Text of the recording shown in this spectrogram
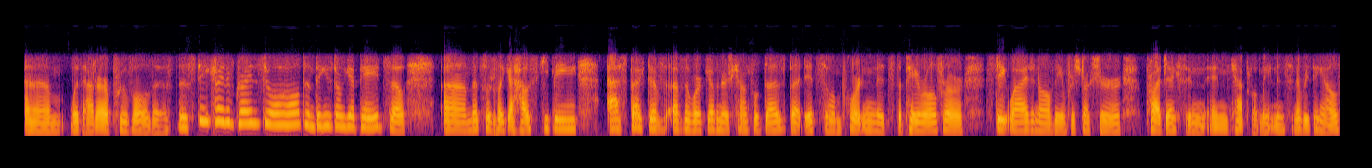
um, without our approval the the state kind of grinds to a halt and things don't get paid. So that's sort of like a housekeeping aspect of, of the work Governor's Council does, but it's so important. It's the payroll for statewide and all the infrastructure projects and, and capital maintenance and everything else.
